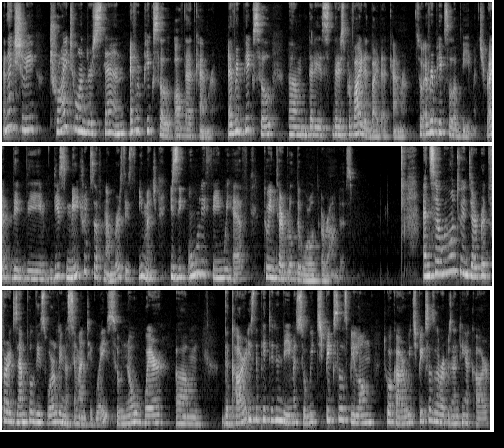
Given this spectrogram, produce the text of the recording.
and actually try to understand every pixel of that camera. Every pixel um, that is that is provided by that camera. So every pixel of the image, right? The, the, this matrix of numbers, this image, is the only thing we have to interpret the world around us. And so we want to interpret, for example, this world in a semantic way. So know where um, the car is depicted in the image, so which pixels belong to a car, which pixels are representing a car,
